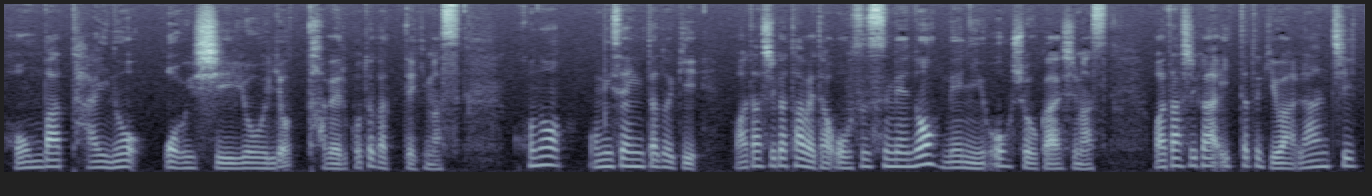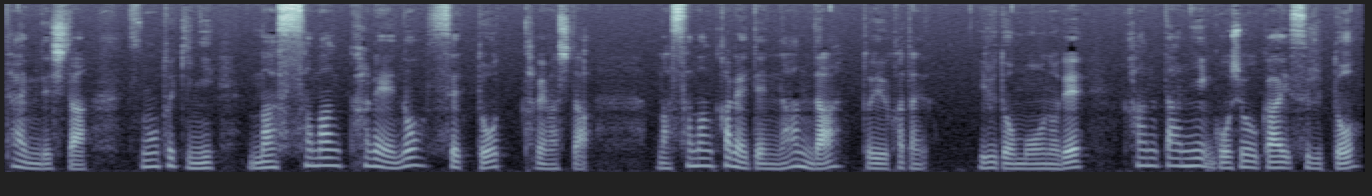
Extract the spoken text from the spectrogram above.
本場タイの美味しい料理を食べることができます。このお店に行った時私が食べたおすすめのメニューを紹介します。私が行った時はランチタイムでした。その時にマッサマンカレーのセットを食べました。マッサマンカレーって何だ？という方いると思うので簡単にご紹介すると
